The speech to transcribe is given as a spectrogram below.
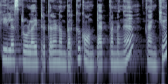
கீழே ஸ்க்ரோல் ஆகிட்டு இருக்கிற நம்பருக்கு காண்டாக்ட் பண்ணுங்கள் தேங்க்யூ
